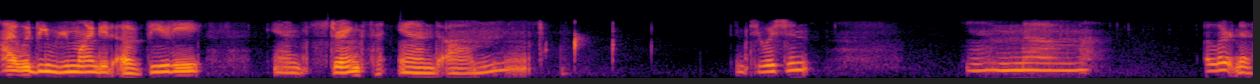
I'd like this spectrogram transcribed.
I would be reminded of beauty and strength and um, intuition and um, alertness.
